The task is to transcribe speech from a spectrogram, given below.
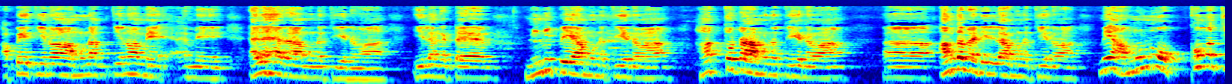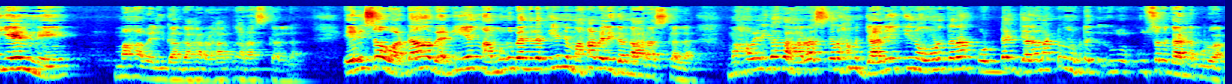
අපේ තියෙනවා අමුණක් තියෙනවා මේ මේ ඇලහැර අමුණ තියෙනවා ඊළඟට මිනිපේ අමුණ තියෙනවා හත්තොට අමුණ තියෙනවා අංග මැඩිල්ල අමුණ තියෙනවා. මේ අමුණු ඔක්කොම තියෙන්නේ මහවැලි ගඟ හරහා අරස් කරලා ඒ නිසා වඩා වැඩියෙන් අමුණු බැඳලා තියෙන්නේ මහවැලි ගඟ හරස් කරලා මහවැලි ගඟ හරස් කරාම ජලයේ තියෙන ඕන තරම් පොඩ්ඩක් ජල මට්ටම උසට ගන්න පුළුවන්.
